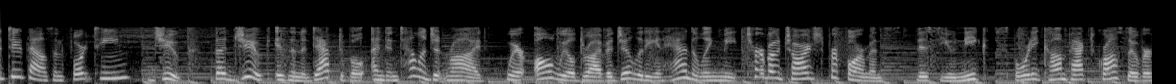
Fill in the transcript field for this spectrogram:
The 2014 Juke. The Juke is an adaptable and intelligent ride where all-wheel drive agility and handling meet turbocharged performance. This unique, sporty compact crossover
